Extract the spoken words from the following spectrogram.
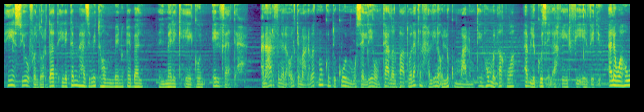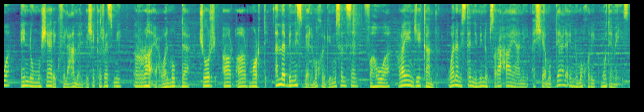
هي سيوف اللوردات اللي تم هزيمتهم من قبل الملك إيجون الفاتح. أنا عارف إن أنا قلت معلومات ممكن تكون مسلية وممتعة للبعض ولكن خليني أقول لكم معلومتين هم الأقوى قبل الجزء الأخير في الفيديو. ألا وهو إنه مشارك في العمل بشكل رسمي الرائع والمبدع جورج آر آر مارتن. أما بالنسبة لمخرج المسلسل فهو راين جي كوندال وأنا مستني منه بصراحة يعني أشياء مبدعة لأنه مخرج متميز.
